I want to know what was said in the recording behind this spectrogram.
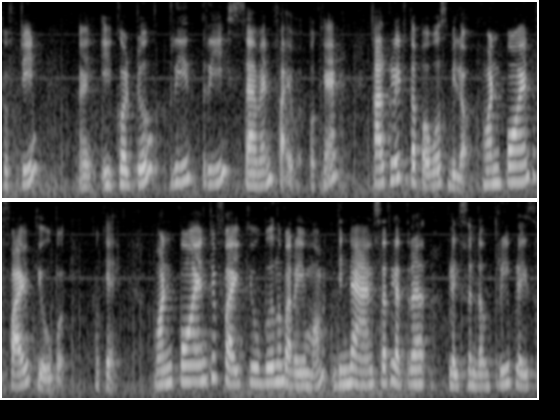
fifteen equal to three three seven five okay calculate the powers below one point five cube okay one point five cube എന്ന് പറയുമ്പം ഇതിന്റെ ആൻസറിൽ എത്ര പ്ലേസ് ഉണ്ടാവും. ത്രീ പ്ലേസ്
